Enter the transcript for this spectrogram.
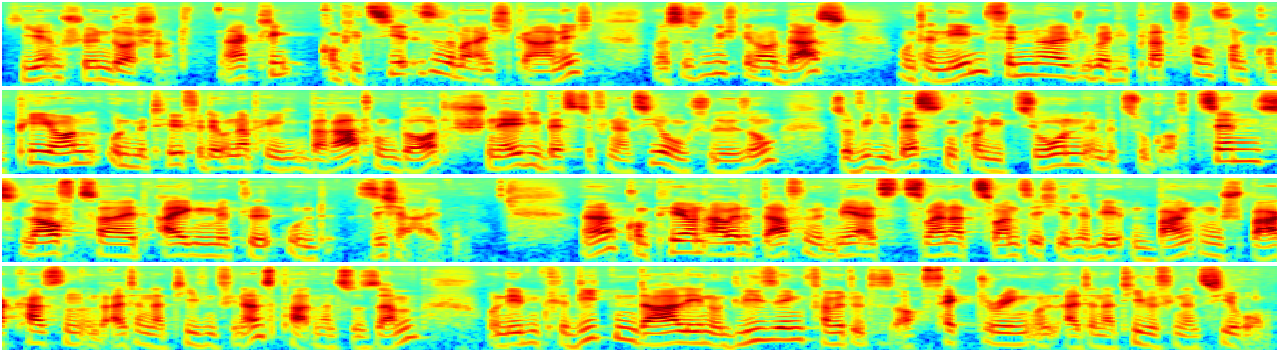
hier im schönen Deutschland. Ja, klingt kompliziert, ist es aber eigentlich gar nicht. Das ist wirklich genau das. Unternehmen finden halt über die Plattform von Compeon und mit Hilfe der unabhängigen Beratung dort schnell die beste Finanzierungslösung sowie die besten Konditionen in Bezug auf Zins, Laufzeit, Eigenmittel und Sicherheiten. Ja, Compeon arbeitet dafür mit mehr als 220 etablierten Banken, Sparkassen und alternativen Finanzpartnern zusammen und neben Krediten, Darlehen und Leasing vermittelt es auch Factoring und alternative Finanzierung.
